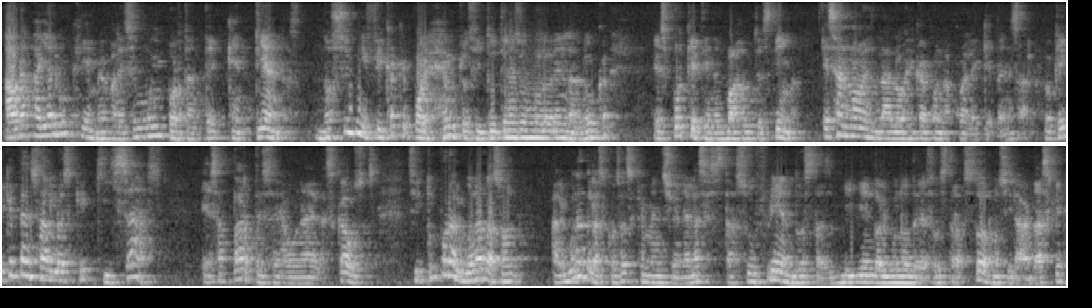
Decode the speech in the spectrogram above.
Ahora hay algo que me parece muy importante que entiendas. No significa que, por ejemplo, si tú tienes un dolor en la nuca, es porque tienes baja autoestima. esa no es la lógica con la cual hay que pensarlo. Lo que hay que pensarlo es que quizás esa parte sea una de las causas. Si tú por alguna razón algunas de las cosas que mencioné las estás sufriendo, estás viviendo algunos de esos trastornos y la verdad es que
